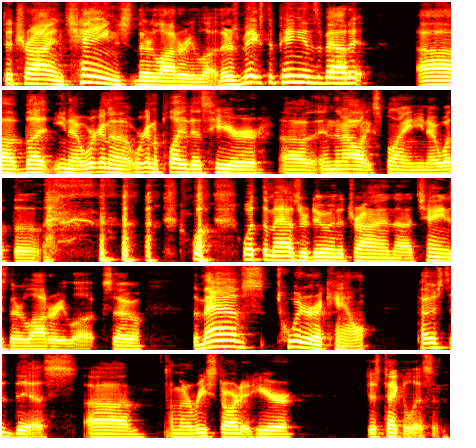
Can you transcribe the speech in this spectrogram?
to try and change their lottery look. There's mixed opinions about it. Uh, but you know, we're gonna we're gonna play this here, uh, and then I'll explain. You know what the what what the Mavs are doing to try and uh, change their lottery look. So, the Mavs Twitter account posted this. Um, I'm gonna restart it here. Just take a listen.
